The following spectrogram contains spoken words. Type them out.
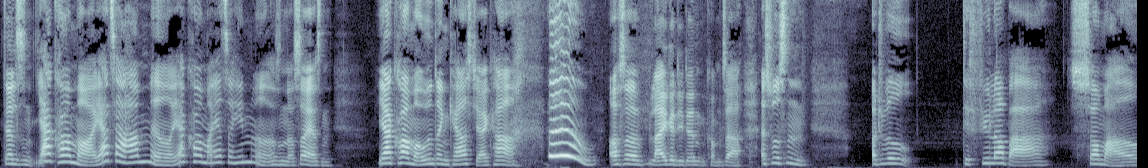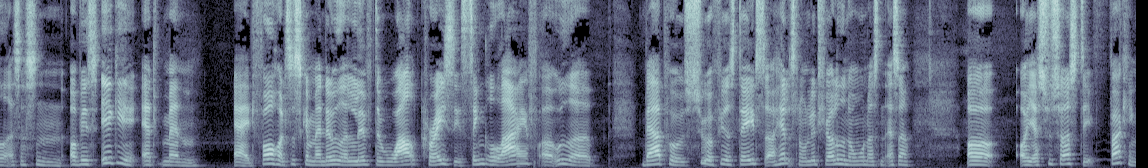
det er altid sådan, jeg kommer, og jeg tager ham med, og jeg kommer, og jeg tager hende med, og, sådan, og så er jeg sådan, jeg kommer uden den kæreste, jeg ikke har. Woo! Og så liker de den kommentar. Altså du ved sådan, og du ved, det fylder bare så meget, altså sådan, og hvis ikke, at man er i et forhold, så skal man da ud og live the wild, crazy single life, og ud og være på 87 dates, og helst nogle lidt fjollede nogen, og sådan, altså, og, og jeg synes også, det er fucking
